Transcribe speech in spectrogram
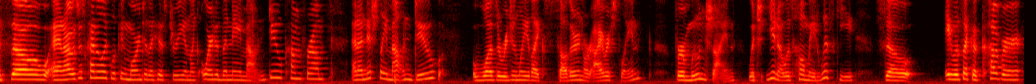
So, and I was just kind of like looking more into the history and like where did the name Mountain Dew come from? And initially, Mountain Dew was originally like Southern or Irish slang for moonshine, which you know was homemade whiskey. So it was like a cover,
